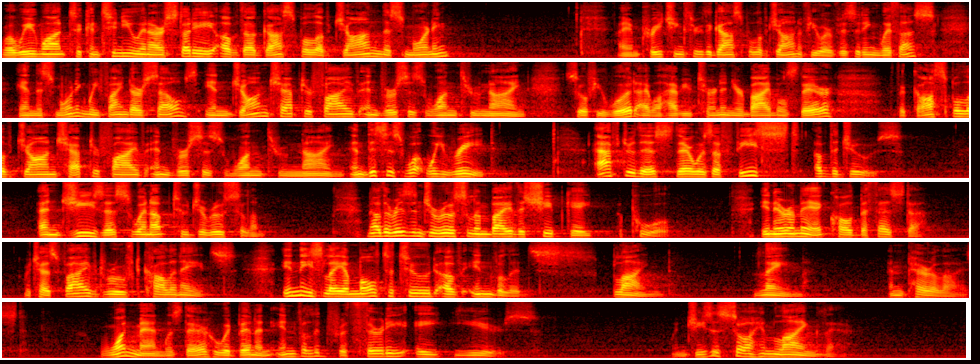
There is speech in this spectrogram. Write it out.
Well, we want to continue in our study of the Gospel of John this morning. I am preaching through the Gospel of John if you are visiting with us. And this morning we find ourselves in John chapter 5 and verses 1 through 9. So if you would, I will have you turn in your Bibles there. The Gospel of John chapter 5 and verses 1 through 9. And this is what we read. After this, there was a feast of the Jews and Jesus went up to Jerusalem. Now there is in Jerusalem by the sheep gate a pool, in Aramaic called Bethesda, which has five roofed colonnades. In these lay a multitude of invalids, blind, lame, and paralyzed. One man was there who had been an invalid for 38 years. When Jesus saw him lying there,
